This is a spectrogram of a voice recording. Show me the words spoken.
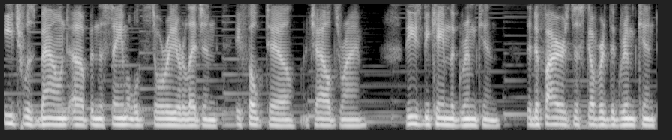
Each was bound up in the same old story or legend, a folk tale, a child's rhyme. These became the Grymkin. The Defiers discovered the Grymkin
